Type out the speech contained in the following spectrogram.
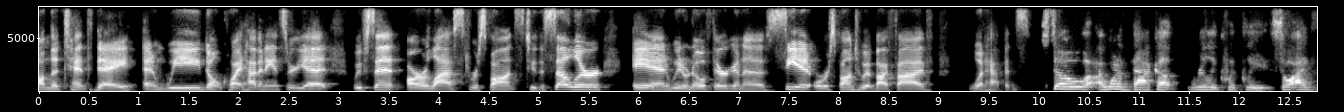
on the 10th day and we don't quite have an answer yet. We've sent our last response to the seller and we don't know if they're going to see it or respond to it by 5. What happens? So I want to back up really quickly. So I've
